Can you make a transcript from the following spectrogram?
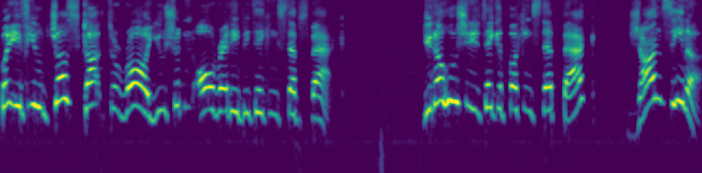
but if you just got to Raw, you shouldn't already be taking steps back. You know who should take a fucking step back? John Cena.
